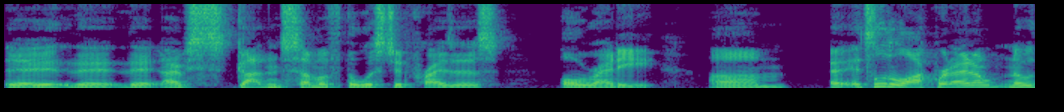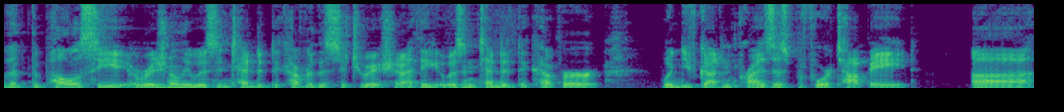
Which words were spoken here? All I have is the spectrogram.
the, the, the I've gotten some of the listed prizes already. Um, it's a little awkward. I don't know that the policy originally was intended to cover the situation. I think it was intended to cover when you've gotten prizes before top eight. Uh,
